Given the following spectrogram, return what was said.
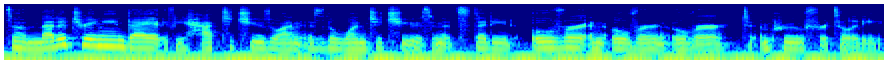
So a Mediterranean diet, if you had to choose one, is the one to choose and it's studied over and over and over to improve fertility.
